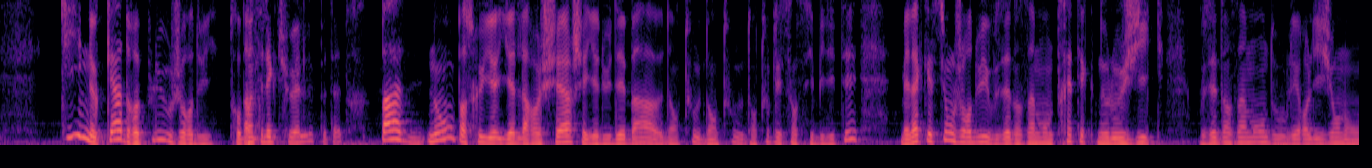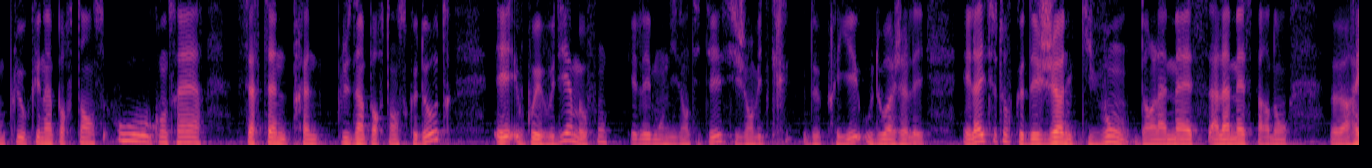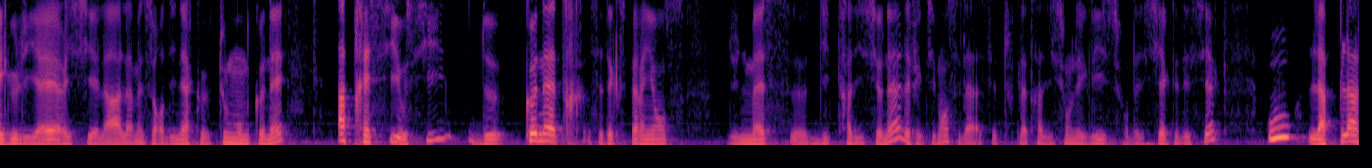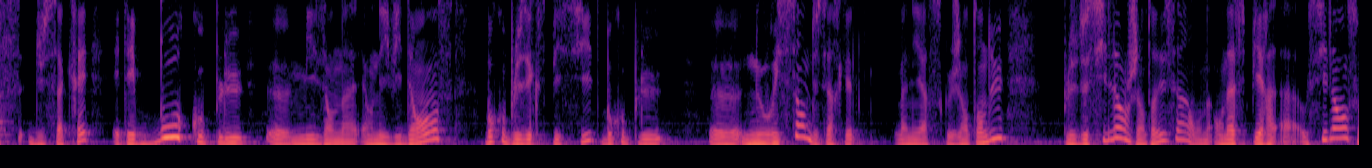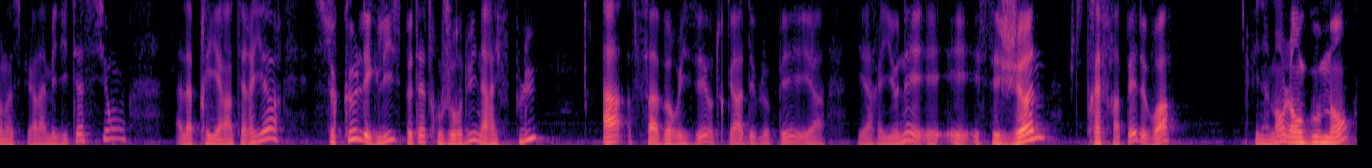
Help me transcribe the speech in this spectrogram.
qui ne cadre plus aujourd'hui. Trop intellectuel, peut-être? Pas, non, parce qu'il y, a de la recherche et il y a du débat euh, dans, tout, dans, tout, dans toutes les sensibilités. Mais la question aujourd'hui, vous êtes dans un monde très technologique, vous êtes dans un monde où les religions n'ont plus aucune importance, ou au contraire, certaines prennent plus d'importance que d'autres. Et vous pouvez vous dire, mais au fond, quelle est mon identité Si j'ai envie de, de prier, où dois-je aller? Et là, il se trouve que des jeunes qui vont dans la messe, à la messe pardon, euh, régulière, ici et là, la messe ordinaire que tout le monde connaît, apprécie aussi de connaître cette expérience d'une messe euh, dite traditionnelle, effectivement, c'est toute la tradition de l'Église sur des siècles et des siècles, où la place du sacré était beaucoup plus euh, mise en, évidence, beaucoup plus explicite, beaucoup plus euh, nourrissante d'une certaine manière, ce que j'ai entendu. Plus de silence, j'ai entendu ça. On, on aspire au silence, on aspire à la méditation, à la prière intérieure, ce que l'Église peut-être aujourd'hui n'arrive plus à favoriser, en tout cas à développer et à, rayonner. Et, ces jeunes, j'étais très frappé de voir finalement l'engouement,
